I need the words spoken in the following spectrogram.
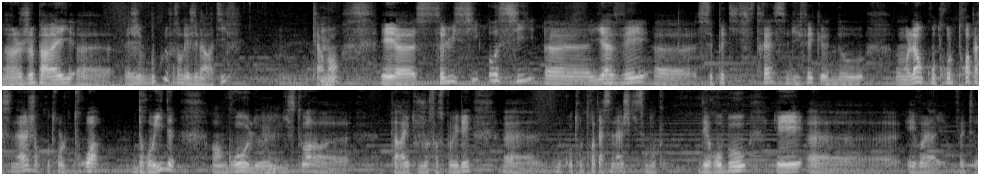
Un jeu pareil. euh, J'aime beaucoup la façon jeux narratifs, euh, clairement. Mm. Et celui-ci aussi, il y avait ce petit stress du fait que nos. On, là, on contrôle trois personnages, on contrôle trois droïdes. En gros, Mhm. l'histoire, pareil, toujours sans spoiler, euh, on contrôle trois personnages qui sont donc des robots et. euh, et voilà, et en fait, euh,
